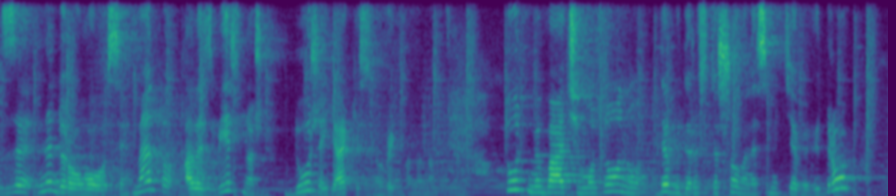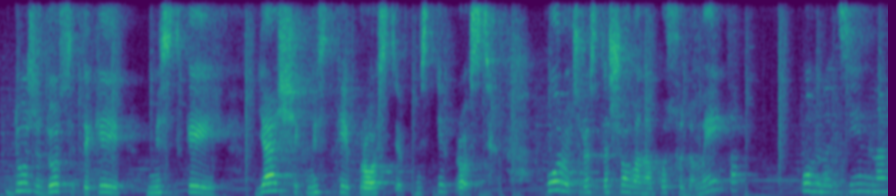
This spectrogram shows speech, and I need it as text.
з недорогого сегменту, але, звісно ж, дуже якісно виконана. Тут ми бачимо зону, де буде розташоване сміттєве відро. Дуже досить такий місткий ящик, місткий простір, місткий простір. Поруч розташована посудомийка, повноцінна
